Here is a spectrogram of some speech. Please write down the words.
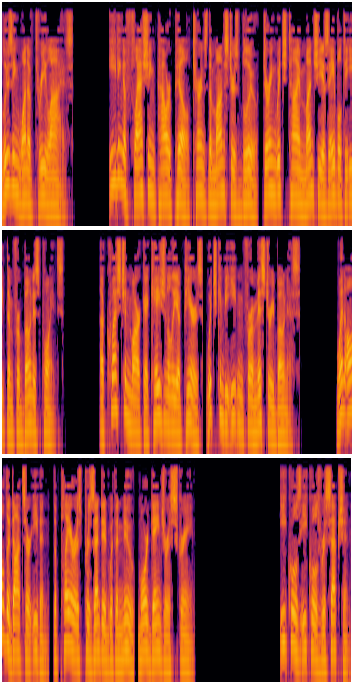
losing one of three lives. Eating a flashing power pill turns the monsters blue, during which time Munchie is able to eat them for bonus points. A question mark occasionally appears, which can be eaten for a mystery bonus. When all the dots are eaten, the player is presented with a new, more dangerous screen. Reception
